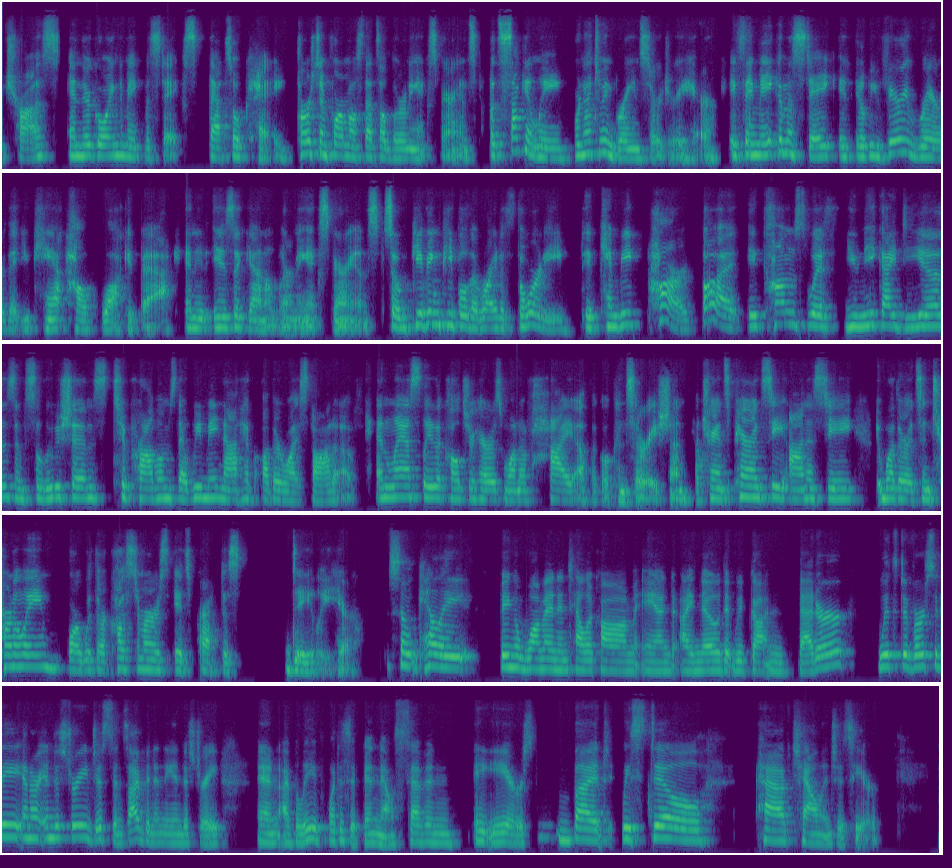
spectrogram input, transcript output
trust and they're going to make mistakes. That's okay. First and foremost, that's a learning experience. But secondly, we're not doing brain surgery here. If they make a mistake, it, it'll be very rare that you can't help walk it back. And it is again a learning experience. So giving people the right authority, it can be hard, but it comes with unique ideas and solutions to problems that we may not have otherwise thought of. And lastly, the culture here is one of high ethical consideration. Transparency, honesty, whether it's internally or with our customers, it's practiced daily here. So, Kelly, being a woman in telecom, and I know that we've gotten better with diversity in our industry just since I've been in the industry. And I believe, what has it been now? Seven, eight years. But we still have challenges here.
